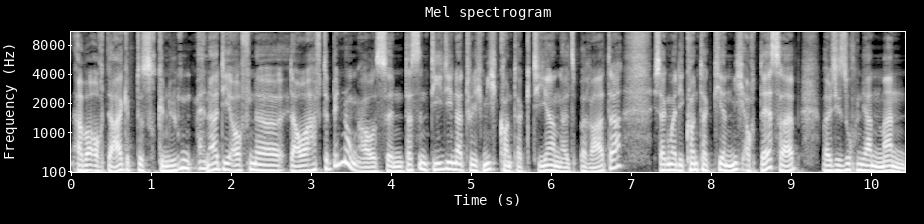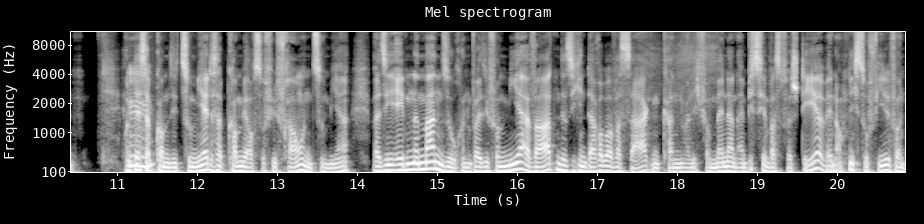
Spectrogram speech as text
Aber auch da gibt es genügend Männer, die auf eine dauerhafte Bindung aus sind. Das sind die, die natürlich mich kontaktieren als Berater. Ich sage mal, die kontaktieren mich auch deshalb, weil sie suchen ja einen Mann. Und mhm. deshalb kommen sie zu mir, deshalb kommen ja auch so viele Frauen zu mir, weil sie eben einen Mann suchen, weil sie von mir erwarten, dass ich ihnen darüber was sagen kann, weil ich von Männern ein bisschen was verstehe, wenn auch nicht so viel von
